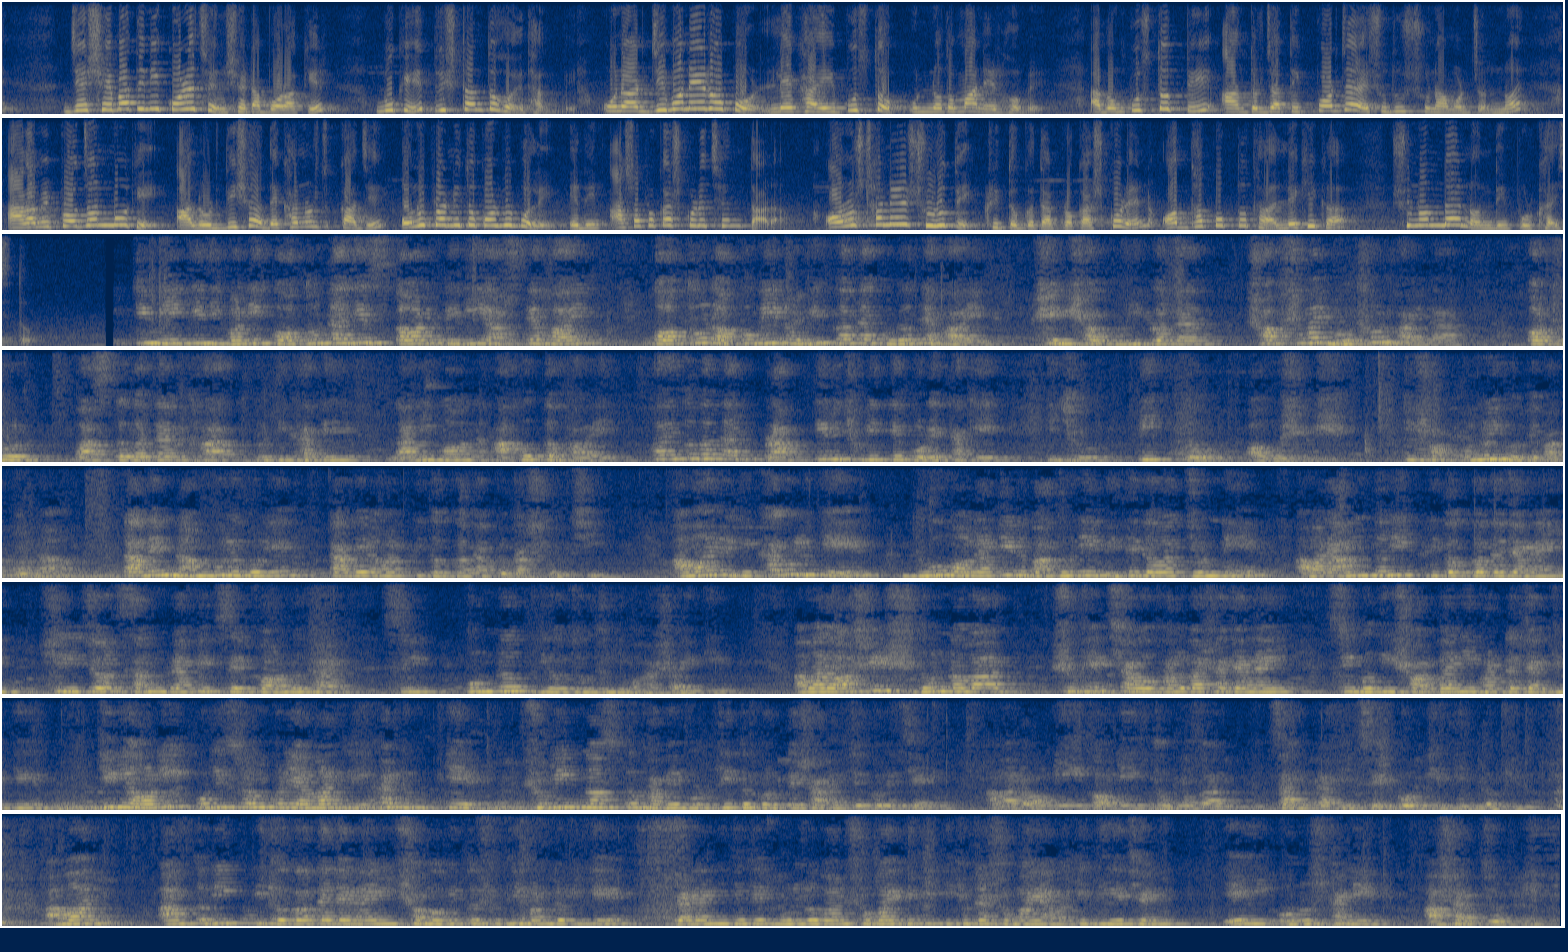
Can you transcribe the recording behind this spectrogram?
যে সেবা তিনি করেছেন সেটা বরাকের বুকে দৃষ্টান্ত হয়ে থাকবে। ওনার জীবনের ওপর লেখা এই পুস্তক উন্নত মানের হবে এবং পুস্তকটি আন্তর্জাতিক পর্যায়ে শুধু সুনাম অর্জন নয়, আগামী প্রজন্মকে আলোর দিশা দেখানোর কাজে অনুপ্রাণিত করবে বলে এদিন আশা প্রকাশ করেছেন তারা। অনুষ্ঠানের শুরুতে কৃতজ্ঞতা প্রকাশ করেন অধ্যাপক তথা লেখিকা সুনন্দা নন্দী পুরখাইস্ত। একটি মেয়েকে জীবনে কতটা যে স্তর পেরিয়ে আসতে হয়, কত রকমের অভিজ্ঞতা কুড়োতে হয়, সেই সব অভিজ্ঞতা সবসময় মধুর হয় না। কঠোর বাস্তবতার ঘাত প্রতিঘাতে নারী মন আহত হয়। হয়তোবা তার প্রাপ্তির ঝুড়িতে পড়ে থাকে কিছু তিক্ত অবশেষ। সম্পূর্ণই হতে পারত না। তাদের নামগুলো বলে তাদের আমার কৃতজ্ঞতা প্রকাশ করছি। আমার লেখাগুলিকে ধু মলাটের বাঁধনে বেঁধে দেওয়ার জন্য আমার আন্তরিক কৃতজ্ঞতা জানাই শিলচর সানগ্রাফিক্স এর কর্ণধার শ্রী পুণ্যপ্রিয় চৌধুরী মহাশয়কে। আমার অশেষ ধন্যবাদ, শুভেচ্ছা ও ভালোবাসা জানাই শ্রীমতী সর্বাণী ভট্টাচার্যকে, যিনি অনেক পরিশ্রম করে আমার লেখাটুকুকে সুবিন্যস্ত ভাবে মুদ্রিত করতে সাহায্য করেছেন। আমার অনেক অনেক ধন্যবাদ সানগ্রাফিক্স এর কর্মী বৃন্দকে আমার আন্তরিক কৃতজ্ঞতা জানাই সমবেত সুধী মণ্ডলীকে যারা নিজেদের মূল্যবান সময় থেকে কিছুটা সময় আমাকে দিয়েছেন এই অনুষ্ঠানে আসার জন্য।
